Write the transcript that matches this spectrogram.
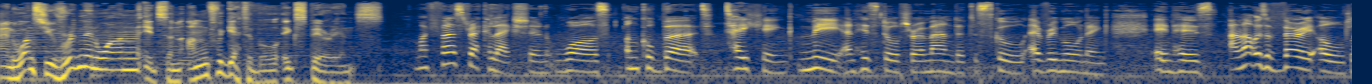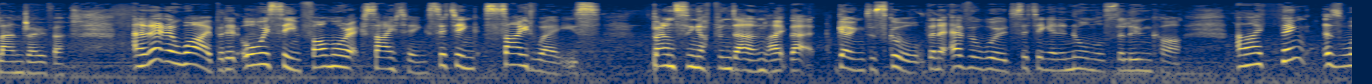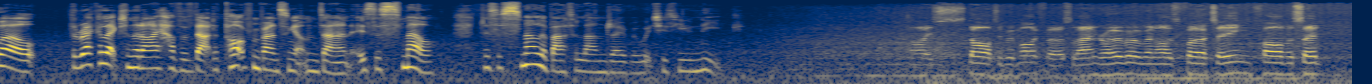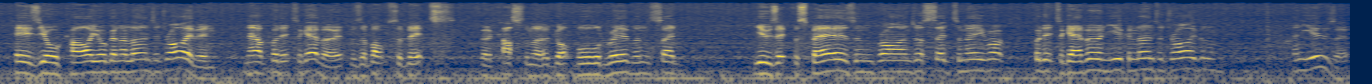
And once you've ridden in one, it's an unforgettable experience. My first recollection was Uncle Bert taking me and his daughter Amanda to school every morning in his, and that was a very old Land Rover. And I don't know why, but it always seemed far more exciting sitting sideways, bouncing up and down like that, going to school, than it ever would sitting in a normal saloon car. And I think as well, the recollection that I have of that, apart from bouncing up and down, is the smell. There's a smell about a Land Rover which is unique. I started with my first Land Rover when I was 13. Father said, here's your car, you're going to learn to drive in. Now put it together. It was a box of bits that a customer had got bored with and said, use it for spares. And Brian just said to me, put it together and you can learn to drive and, and use it.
